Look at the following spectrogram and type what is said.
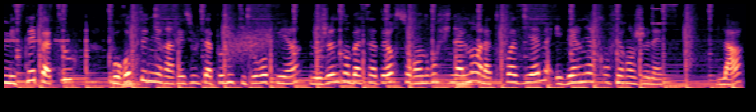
Mais ce n'est pas tout. Pour obtenir un résultat politique européen, nos jeunes ambassadeurs se rendront finalement à la troisième et dernière conférence jeunesse. Là,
